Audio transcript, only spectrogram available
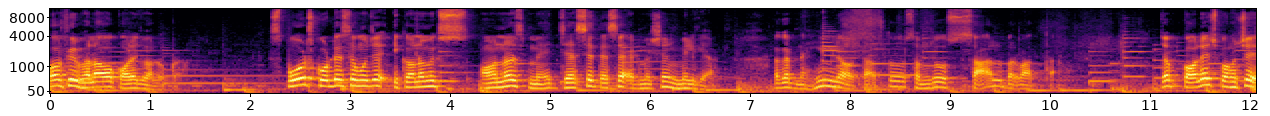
और फिर भला हो कॉलेज वालों का। स्पोर्ट्स कोटे से मुझे इकोनॉमिक्स ऑनर्स में जैसे तैसे एडमिशन मिल गया। अगर नहीं मिला होता तो समझो साल बर्बाद था। जब कॉलेज पहुँचे,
